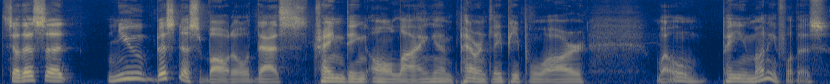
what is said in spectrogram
So there's a new business model that's trending online, and apparently people are, well, paying money for this.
